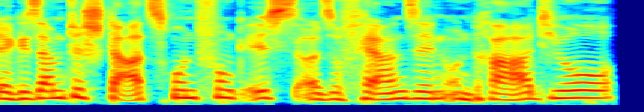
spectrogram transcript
der gesamte Staatsrundfunk ist, also Fernsehen und Radio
